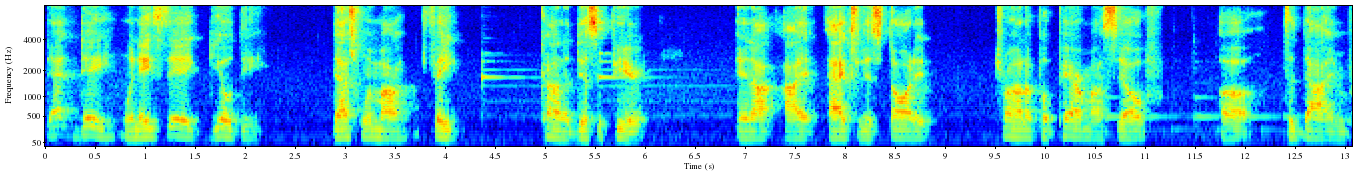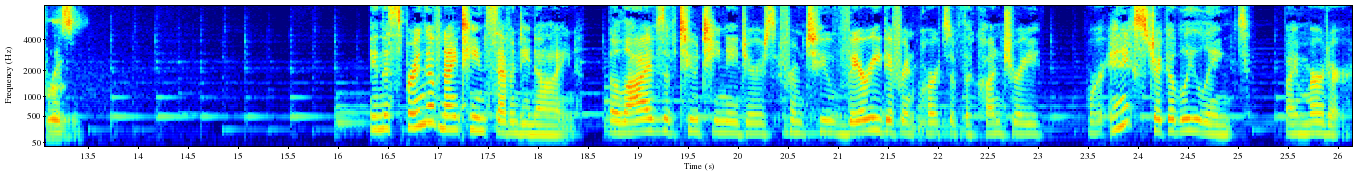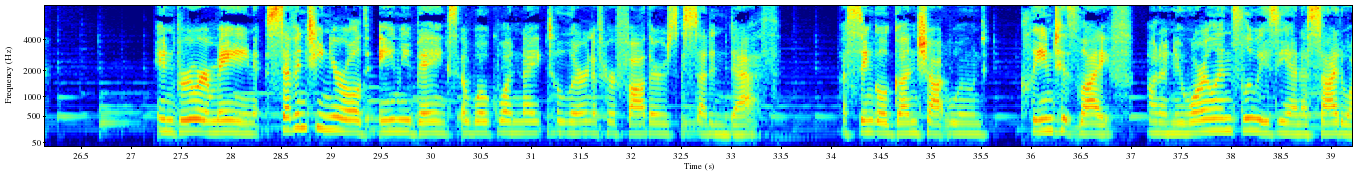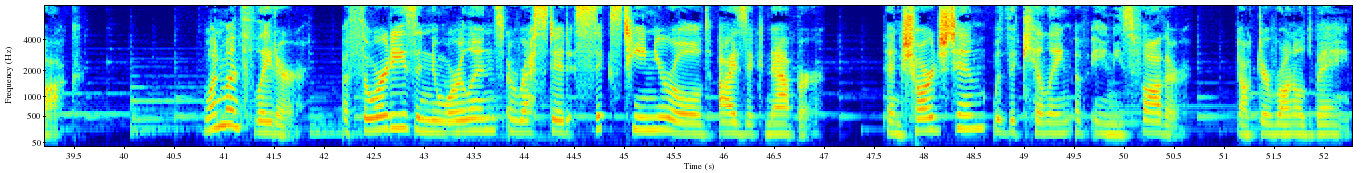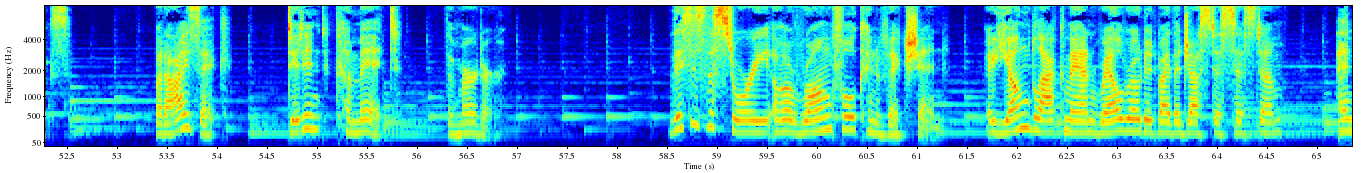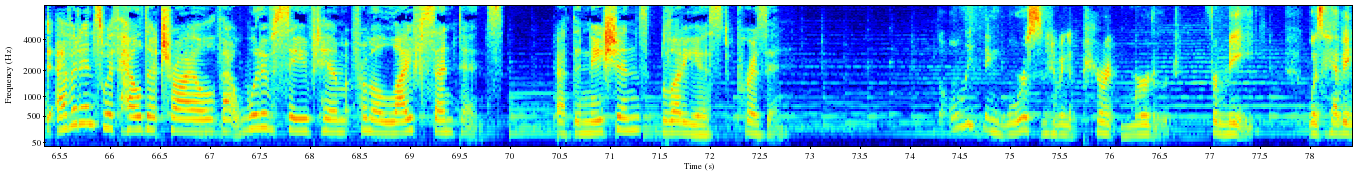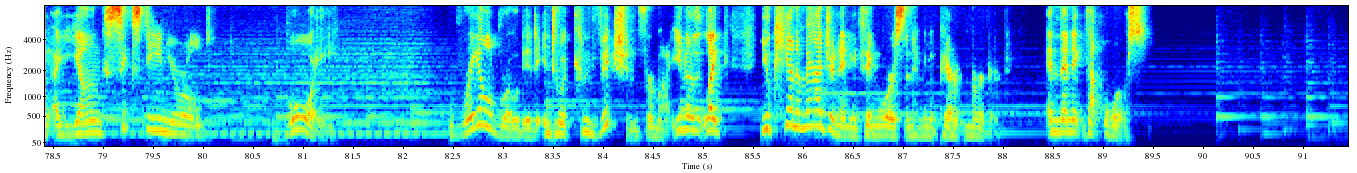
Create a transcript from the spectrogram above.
that day when they said guilty, that's when my fate kind of disappeared. And I, I actually started trying to prepare myself uh, to die in prison. In the spring of 1979, the lives of two teenagers from two very different parts of the country were inextricably linked by murder. In Brewer, Maine, 17 year old Amy Banks awoke one night to learn of her father's sudden death. A single gunshot wound claimed his life on a New Orleans, Louisiana sidewalk. One month later, authorities in New Orleans arrested 16 year old Isaac Knapper and charged him with the killing of Amy's father, Dr. Ronald Banks. But Isaac didn't commit the murder. This is the story of a wrongful conviction, a young black man railroaded by the justice system, and evidence withheld at trial that would have saved him from a life sentence at the nation's bloodiest prison. The only thing worse than having a parent murdered for me was having a young 16 year old boy railroaded into a conviction for my, you know, like you can't imagine anything worse than having a parent murdered. And then it got worse.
